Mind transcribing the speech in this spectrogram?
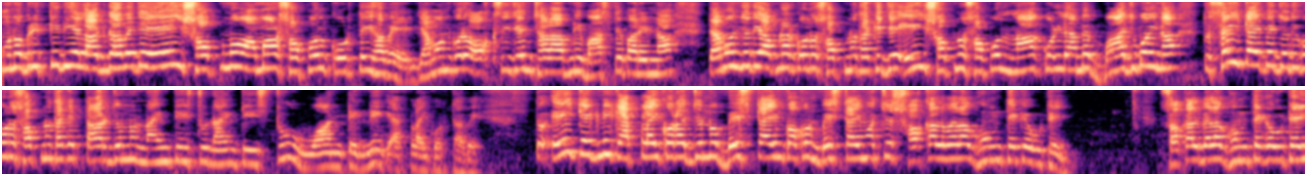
মনোবৃত্তি দিয়ে লাগতে হবে যে এই স্বপ্ন আমার সফল করতেই হবে। যেমন করে অক্সিজেন ছাড়া আপনি বাঁচতে পারেন না, তেমন যদি আপনার কোনো স্বপ্ন থাকে যে এই স্বপ্ন সফল না করলে আমি বাঁচবই না, তো সেই টাইপের যদি কোনো স্বপ্ন থাকে, তার জন্য ninety is to ninety is to one technique apply করতে হবে। তো এই টেকনিক অ্যাপ্লাই করার জন্য বেস্ট টাইম কখন? বেস্ট টাইম হচ্ছে সকালবেলা ঘুম থেকে উঠেই। সকালবেলা ঘুম থেকে উঠেই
